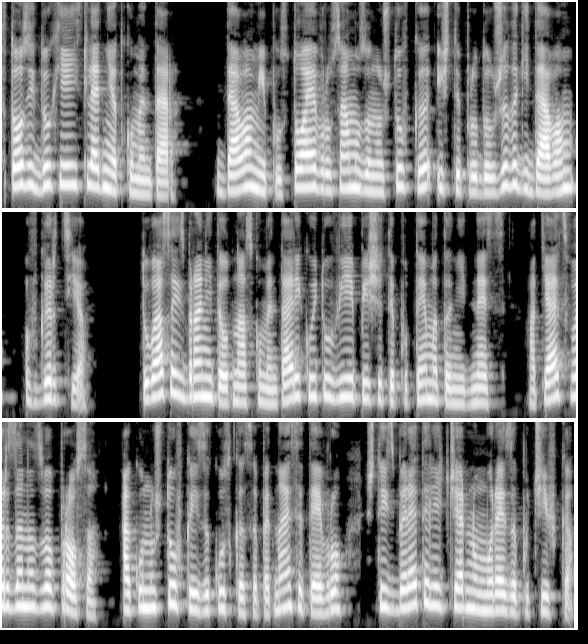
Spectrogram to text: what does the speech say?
В този дух е и следният коментар. Давам ми по 100 евро само за нощувка и ще продължа да ги давам в Гърция. Това са избраните от нас коментари, които вие пишете по темата ни днес, а тя е свързана с въпроса. Ако нощувка и закуска са 15 евро, ще изберете ли Черно море за почивка?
